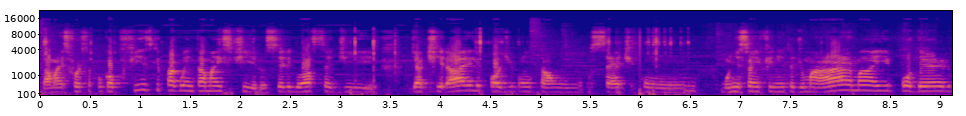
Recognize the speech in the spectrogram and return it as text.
dar mais força pro golpe físico e pra aguentar mais tiros. Se ele gosta de, de atirar, ele pode montar um set com munição infinita de uma arma e poder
